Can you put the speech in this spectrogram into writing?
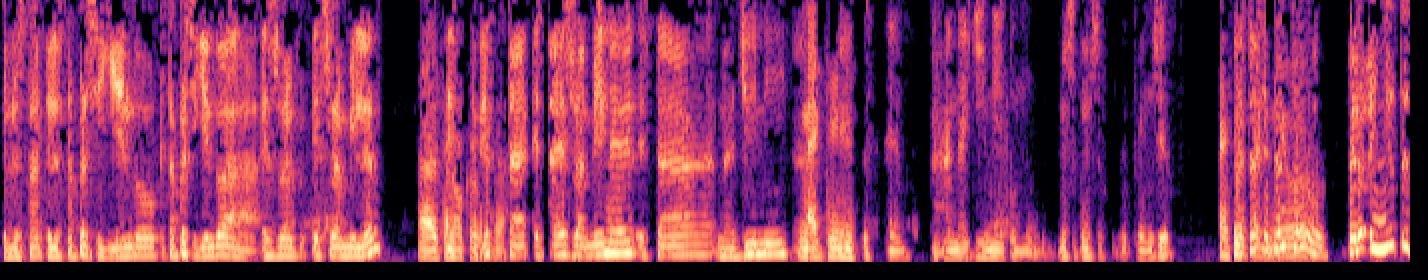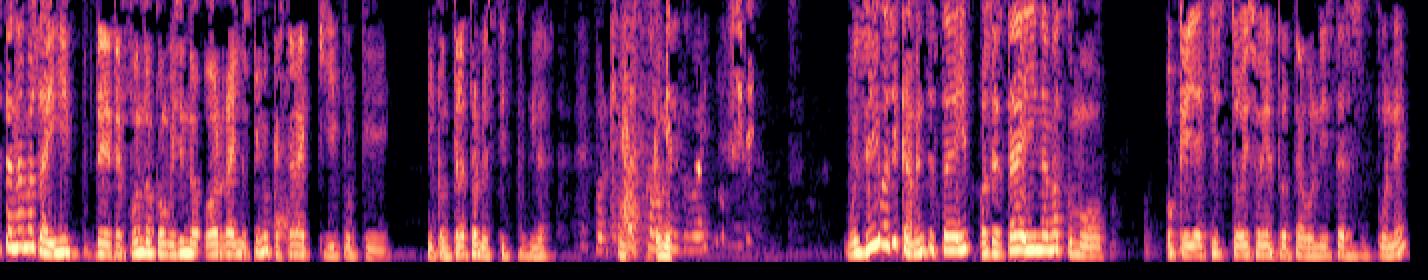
que lo está, que lo está persiguiendo, que está persiguiendo a Ezra, Ezra Miller. Ah, no Es- creo que sea. está, está Ezra Miller, está Nagini. Nagini. Es, este, ajá, Nagini, como, no sé cómo se pronuncia. Este Pero está, están todos. Pero Newt está nada más ahí de, de fondo, como diciendo, oh rayos, tengo que estar aquí porque mi contrato lo estipula. ¿Por qué razones, güey? Pues sí, básicamente está ahí, o sea, está ahí nada más como, ok, aquí estoy, soy el protagonista, se supone.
